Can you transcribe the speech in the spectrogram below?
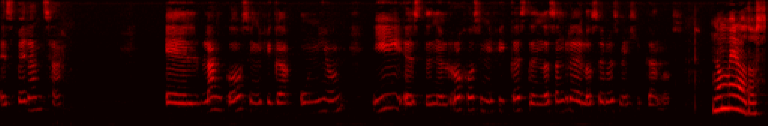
esperanza, el blanco significa unión y este, en el rojo significa este, en la sangre de los héroes mexicanos. Número dos,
